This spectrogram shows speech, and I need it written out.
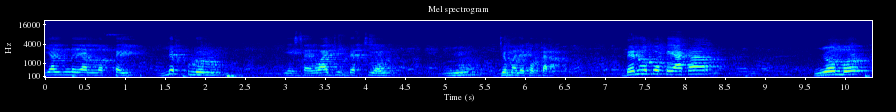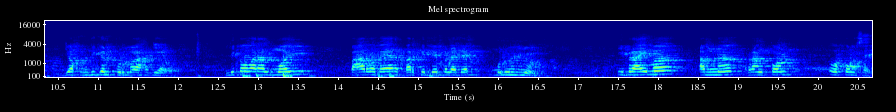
yal na yàlla fay lépp loolu yey sa waajur def ci yow ñu jëmale ko kanam. Benno Bokk Yaakaar ñoo ma jox ndigal pour ma wax ak yow. Li waral mooy Pa Robert barke démb la dem mënul ñëw. Ibrahima am na rencontre au conseil.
